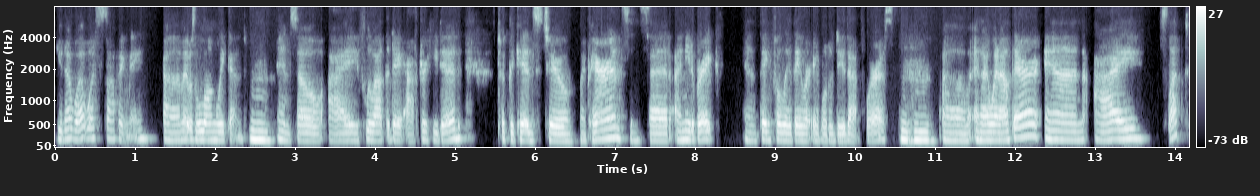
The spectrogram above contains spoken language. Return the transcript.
you know what? What's stopping me? Um, it was a long weekend. Mm. And so I flew out the day after he did, took the kids to my parents and said, I need a break. And thankfully, they were able to do that for us. Mhm. Um, and I went out there and I slept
